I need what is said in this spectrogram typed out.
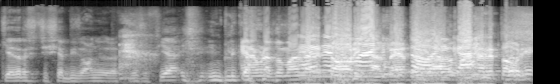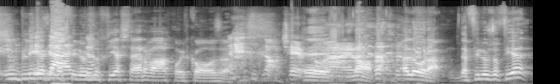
chiedere se ci sia bisogno della filosofia implica... Era una domanda È una retorica, domanda Alberto, era una domanda retorica. Perché implica che la Esatto. filosofia serva a qualcosa. No, certo, Eh, ma no, allora, la filosofia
